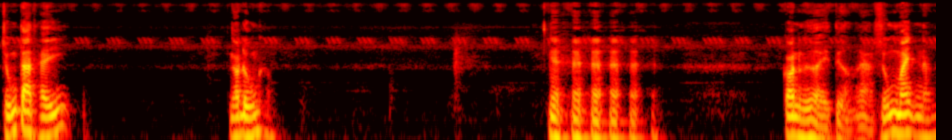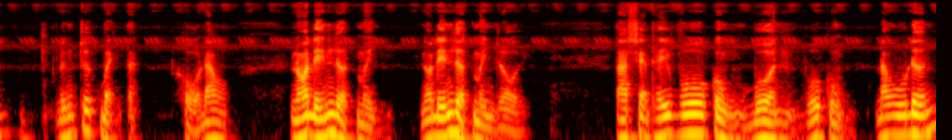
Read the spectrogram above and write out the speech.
chúng ta thấy nó đúng không? con người tưởng là dũng mãnh lắm đứng trước bệnh tật khổ đau. Nó đến lượt mình nó đến lượt mình rồi. Ta sẽ thấy vô cùng buồn vô cùng đau đớn.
